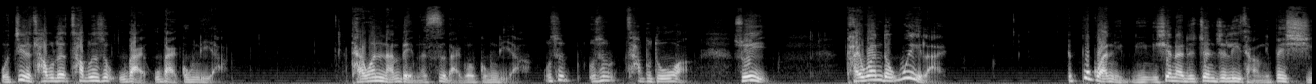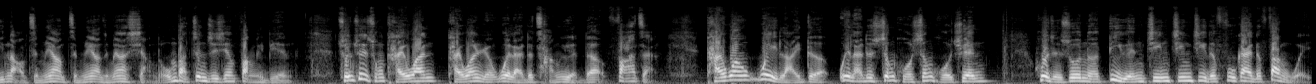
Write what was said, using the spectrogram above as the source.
我记得差不多差不多是五百五百公里啊，台湾南北呢四百多公里啊。我说我说差不多啊，所以台湾的未来。不管你你你现在的政治立场，你被洗脑怎么样怎么样怎么样想的，我们把政治先放一边，纯粹从台湾台湾人未来的长远的发展，台湾未来的未来的生活生活圈，或者说呢地缘经经济的覆盖的范围，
